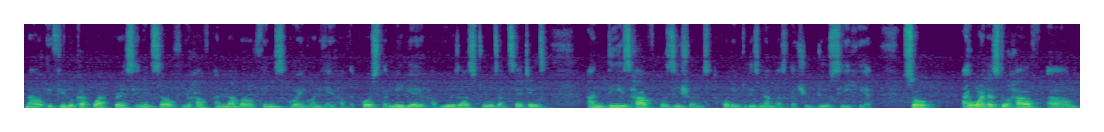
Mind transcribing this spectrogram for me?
Now if you look at WordPress in itself you have a number of things going on here, you have the post, the media, you have users, tools and settings. And these have positions according to these numbers that you do see here. So I want us to have um,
